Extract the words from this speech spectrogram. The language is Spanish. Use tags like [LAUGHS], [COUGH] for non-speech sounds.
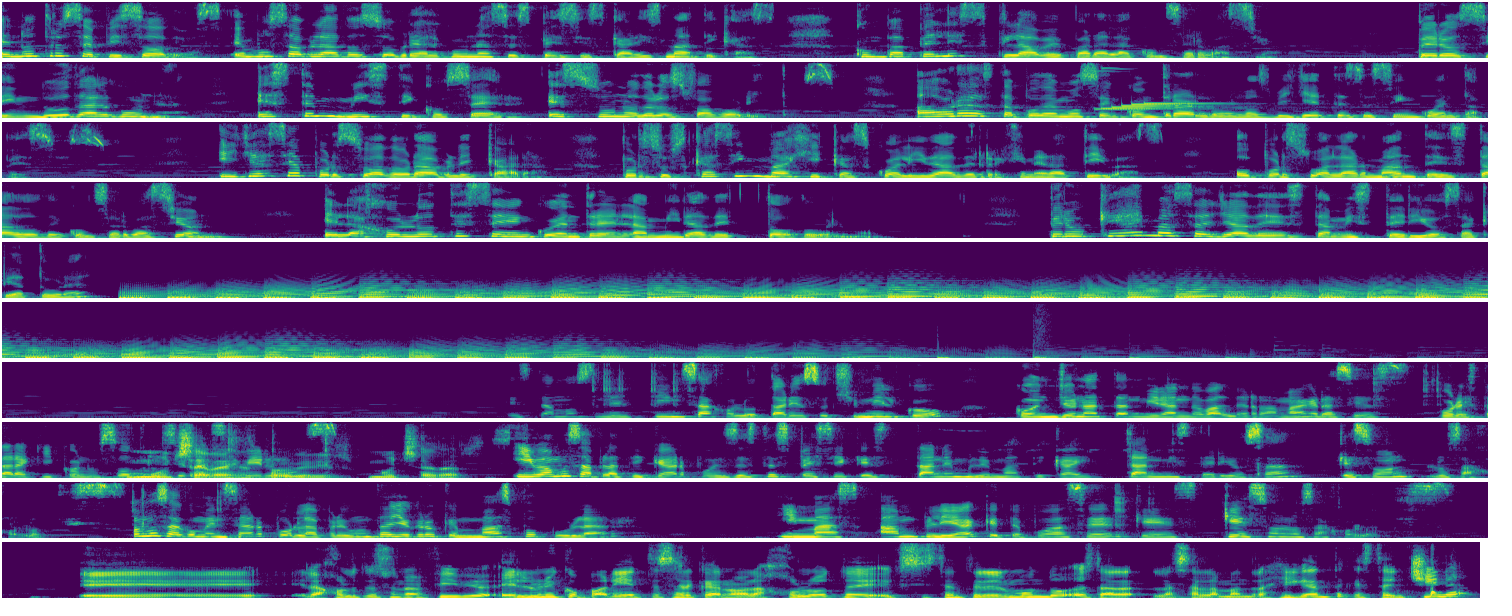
En otros episodios hemos hablado sobre algunas especies carismáticas con papeles clave para la conservación. Pero sin duda alguna, este místico ser es uno de los favoritos. Ahora hasta podemos encontrarlo en los billetes de 50 pesos. Y ya sea por su adorable cara, por sus casi mágicas cualidades regenerativas o por su alarmante estado de conservación, el ajolote se encuentra en la mira de todo el mundo. Pero ¿qué hay más allá de esta misteriosa criatura? Estamos en el Pinza Jolotario Xochimilco con Jonathan Miranda Valderrama. Gracias por estar aquí con nosotros Muchas y Gracias por venir. Muchas gracias. Y vamos a platicar pues de esta especie que es tan emblemática y tan misteriosa que son los ajolotes. Vamos a comenzar por la pregunta yo creo que más popular y más amplia que te puedo hacer, que es ¿qué son los ajolotes? Eh, el ajolote es un anfibio. El único pariente cercano al ajolote existente en el mundo es la salamandra gigante que está en China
